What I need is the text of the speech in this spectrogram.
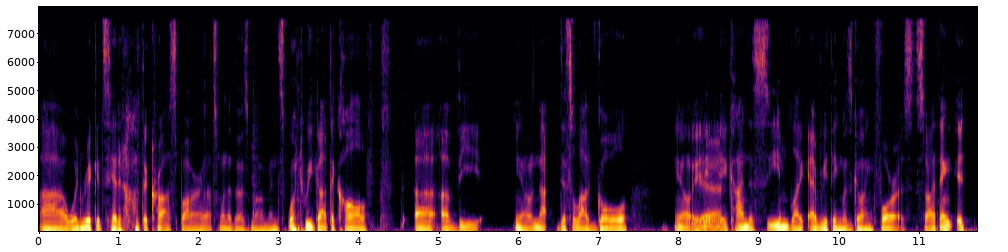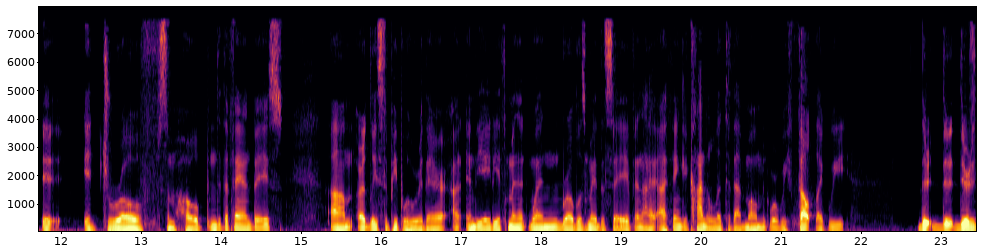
Uh, when Ricketts hit it off the crossbar, that's one of those moments. When we got the call uh, of the you know not disallowed goal, you know, Yeah. it, it kind of seemed like everything was going for us. So I think it it it drove some hope into the fan base um, or at least the people who were there uh, in the 80th minute when Robles made the save, and I, I think it kind of led to that moment where we felt like we there, there, there's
